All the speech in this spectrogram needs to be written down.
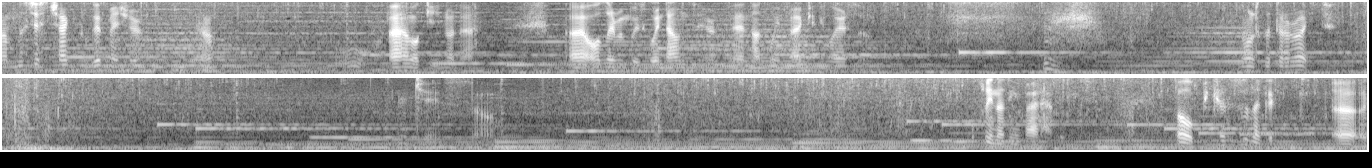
Um, let's just check the lift measure. Know. Ooh, um, okay, know that. Uh, all I remember is going down there and not going back anywhere, so. Hmm. let's go to the right. Hopefully nothing bad happens. Oh, because this is like a, uh, a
